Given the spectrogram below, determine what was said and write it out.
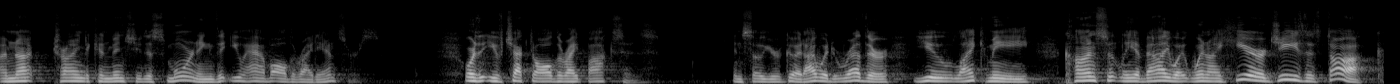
I'm not trying to convince you this morning that you have all the right answers or that you've checked all the right boxes and so you're good. I would rather you, like me, constantly evaluate when I hear Jesus talk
